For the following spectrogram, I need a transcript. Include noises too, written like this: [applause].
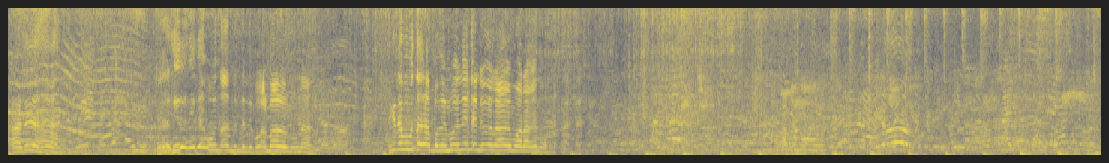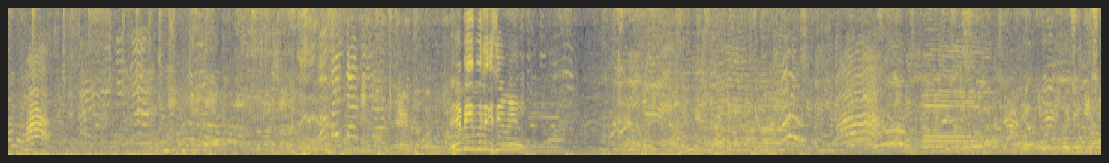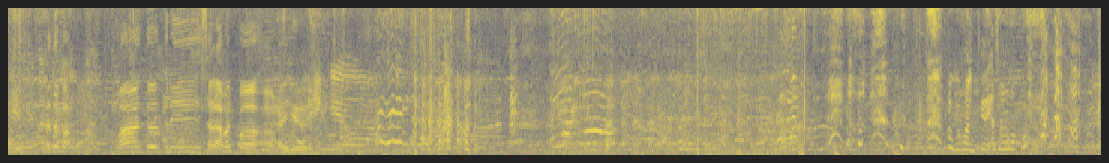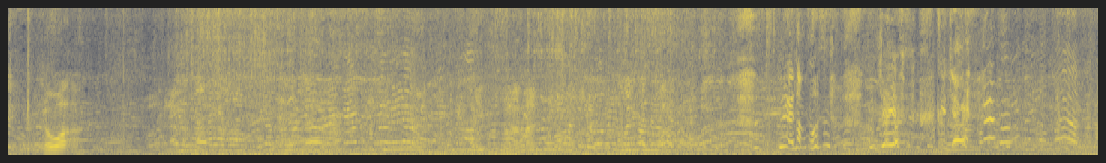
Ah, sige. ah. Sige, sige, sige. Muna, dali po. Almano muna. Sige na muna, abangin mo. Hindi, hindi, kailangan mo, arakin mo. Eh, bigyan mo na kasi ngayon. Sige, sige. Ito pa. One, two, three. Salamat po. Okay. Thank you. Pagkapalit ko yung asawa ko. Gawa. May anak mo si... Si Jaya. Si Jaya.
